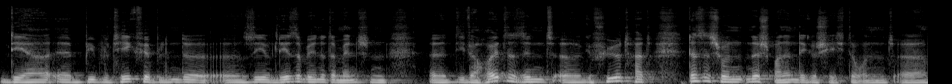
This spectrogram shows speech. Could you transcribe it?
der äh, Bibliothek für blinde, äh, seh- und lesebehinderte Menschen, die wir heute sind, äh, geführt hat. Das ist schon eine spannende Geschichte und äh,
